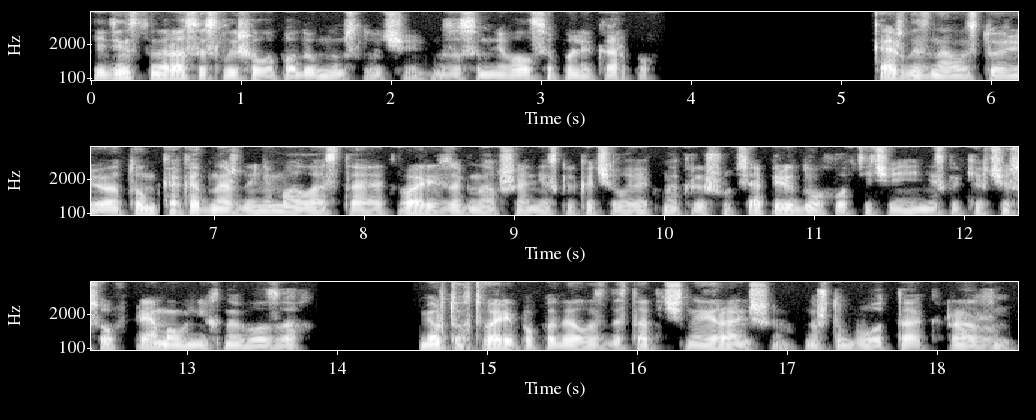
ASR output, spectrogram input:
Единственный раз и слышал о подобном случае, засомневался Поликарпов. Каждый знал историю о том, как однажды немалая стая тварей, загнавшая несколько человек на крышу, вся передохла в течение нескольких часов прямо у них на глазах. Мертвых тварей попадалось достаточно и раньше, но чтобы вот так, разум.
